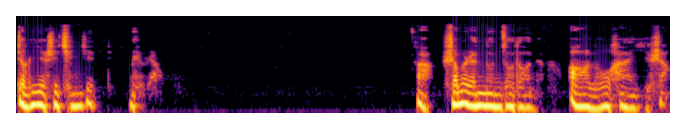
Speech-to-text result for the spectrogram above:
这个业是清净的，没有染污。啊，什么人能做到呢？阿罗汉以上，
